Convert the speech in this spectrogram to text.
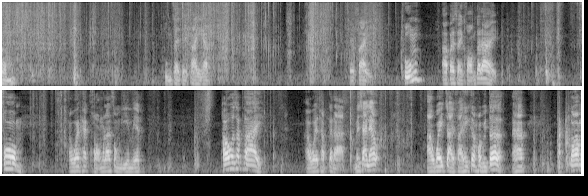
นม ถุงใส่สายไฟครับสายไฟ ถุงเอาไปใส่ของก็ได้ โฟม เอาไว้แพ็คของเวลาส่ง EMS power supply เอาไว้ทับกระดาษ ไม่ใช่แล้ว เอาไว้จ่ายไฟให้เครื่องคอมพิวเตอร์นะครับกล้อง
